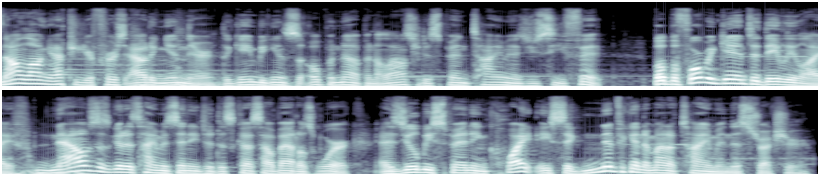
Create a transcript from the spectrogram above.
Not long after your first outing in there, the game begins to open up and allows you to spend time as you see fit. But before we get into daily life, now is as good a time as any to discuss how battles work, as you'll be spending quite a significant amount of time in this structure.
